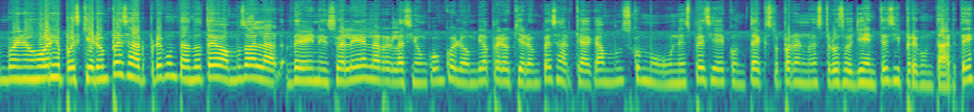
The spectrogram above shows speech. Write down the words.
Bueno, Jorge, pues quiero empezar preguntándote, vamos a hablar de Venezuela y de la relación con Colombia, pero quiero empezar que hagamos como una especie de contexto para nuestros oyentes y preguntarte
